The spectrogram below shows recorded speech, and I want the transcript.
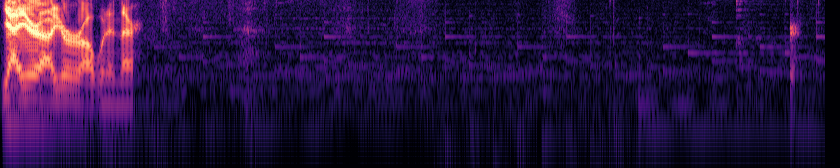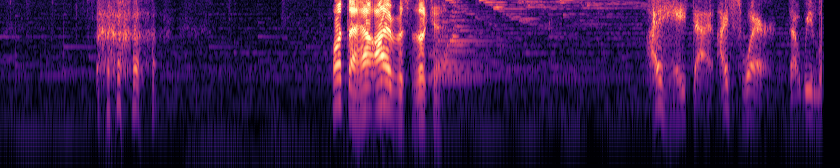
yeah, you're, uh, you're, uh, winning there. What the hell? I was looking. I hate that. I swear that we look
